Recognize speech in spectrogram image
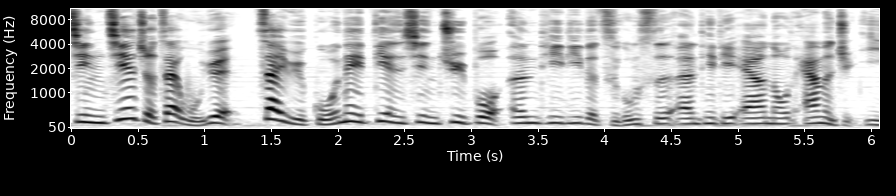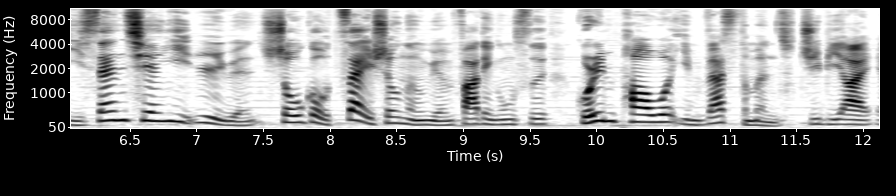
紧接着，在五月，在与国内电信巨擘 NTT 的子公司 NTT Airnode Energy 以三千亿日元收购再生能源发电公司 Green Power Investment GPI。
